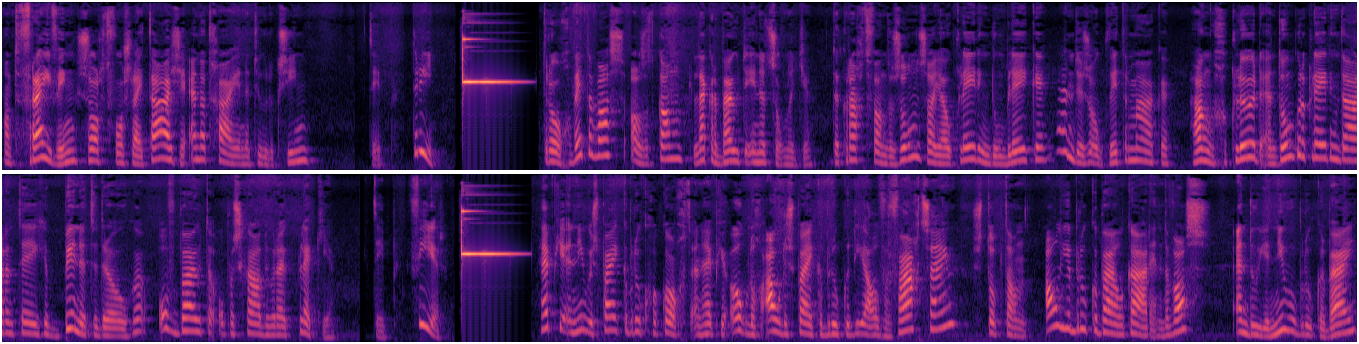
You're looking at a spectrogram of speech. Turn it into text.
Want wrijving zorgt voor slijtage en dat ga je natuurlijk zien. Tip 3. Droog witte was, als het kan, lekker buiten in het zonnetje. De kracht van de zon zal jouw kleding doen bleken en dus ook witter maken. Hang gekleurde en donkere kleding daarentegen binnen te drogen of buiten op een schaduwrijk plekje. Tip 4. Heb je een nieuwe spijkerbroek gekocht en heb je ook nog oude spijkerbroeken die al vervaagd zijn? Stop dan al je broeken bij elkaar in de was en doe je nieuwe broek erbij.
